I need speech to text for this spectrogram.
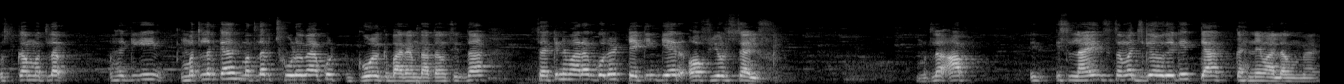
उसका मतलब है कि मतलब क्या मतलब छोड़ो, मैं आपको गोल के बारे में बताता हूँ सीधा। सेकंड हमारा गोल है टेकिंग केयर ऑफ़ योर सेल्फ मतलब आप इस लाइन से समझ गए होंगे कि क्या कहने वाला हूँ मैं।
